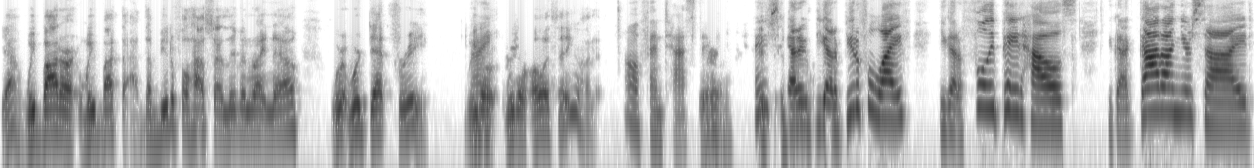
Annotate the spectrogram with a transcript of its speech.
Yeah, we bought our we bought the, the beautiful house I live in right now. We're we're debt free. We right. don't we don't owe a thing on it. Oh, fantastic! Yeah. you got a you got a beautiful wife. You got a fully paid house. You got God on your side.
